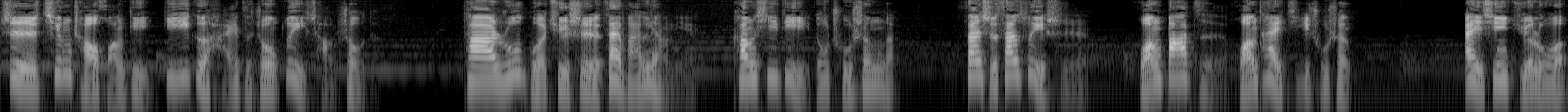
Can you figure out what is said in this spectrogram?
是清朝皇帝第一个孩子中最长寿的。他如果去世再晚两年，康熙帝都出生了。三十三岁时，皇八子皇太极出生。爱新觉罗·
